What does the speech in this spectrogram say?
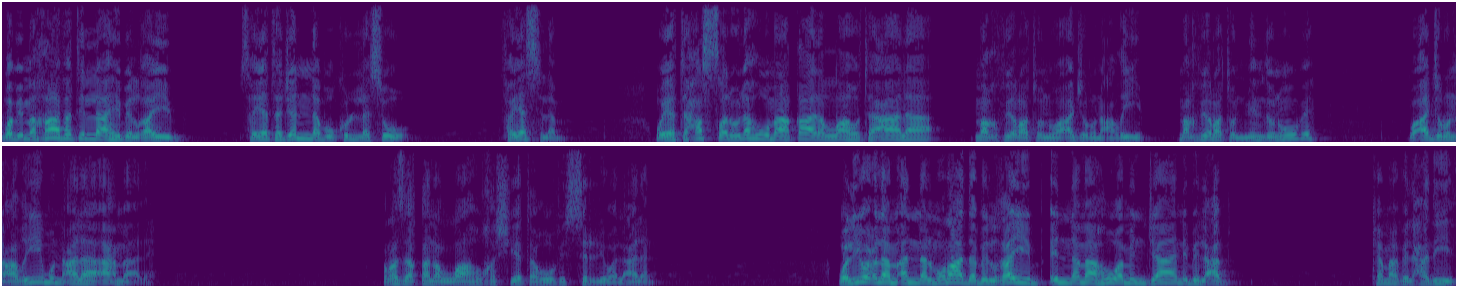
وبمخافة الله بالغيب سيتجنب كل سوء فيسلم. ويتحصل له ما قال الله تعالى مغفرة وأجر عظيم. مغفرة من ذنوبه وأجر عظيم على أعماله. رزقنا الله خشيته في السر والعلن. وليعلم أن المراد بالغيب إنما هو من جانب العبد. كما في الحديث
